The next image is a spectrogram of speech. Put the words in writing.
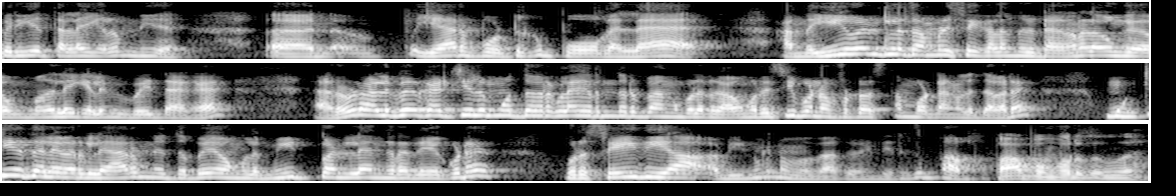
பெரிய தலைகளும் நீ ஏர்போர்ட்டுக்கு போகலை. அந்த ஈவெண்ட்டில் தமிழிசை கலந்துக்கிட்டாங்க. அதனால அவங்க முதல்ல கிளம்பி போயிட்டாங்க. யாரோ நாலு பேர் கட்சியில் மூத்தவர்களாக இருந்திருப்பாங்க போல அவங்க ரிசீவ் பண்ண ஃபோட்டோஸ் தான் போட்டாங்களே தவிர முக்கிய தலைவர்கள் யாரும் நேற்று போய் அவங்கள மீட் பண்ணலங்கிறதே கூட ஒரு செய்தியா அப்படின்னு நம்ம பார்க்க வேண்டியிருக்கு. பார்ப்போம். பார்ப்போம் பொறுத்திருந்தேன்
